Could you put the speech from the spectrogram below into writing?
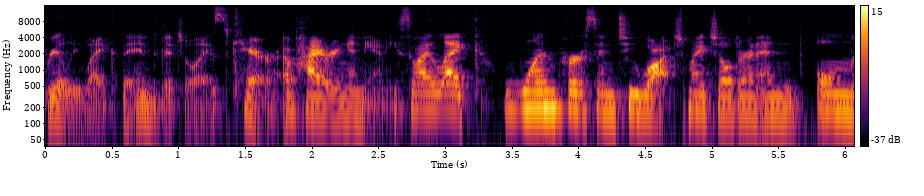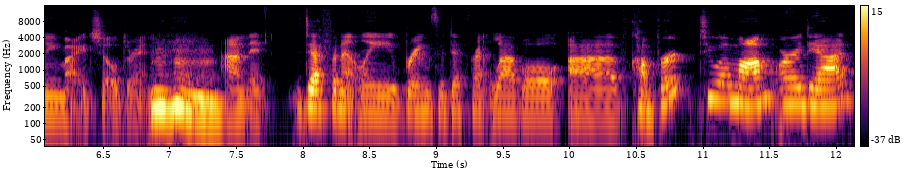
really like the individualized care of hiring a nanny. So I like one person to watch my children and only my children. Mm-hmm. Um, it definitely brings a different level of comfort to a mom or a dad.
